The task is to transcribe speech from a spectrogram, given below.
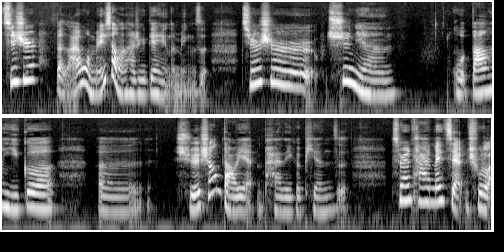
其实本来我没想到它是个电影的名字，其实是去年我帮一个呃学生导演拍了一个片子。虽然他还没剪出来，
